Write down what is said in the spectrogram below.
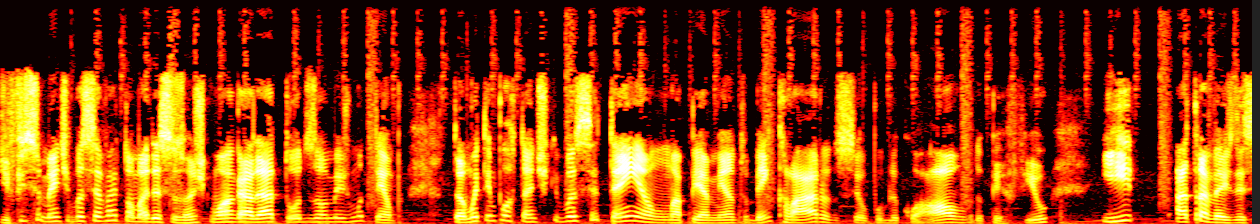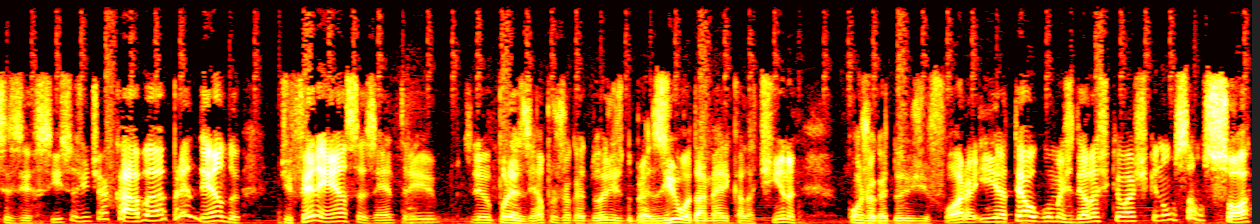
dificilmente você vai tomar decisões que vão agradar a todos ao mesmo tempo. Então é muito importante que você tenha um mapeamento bem claro do seu público-alvo, do perfil, e através desse exercício a gente acaba aprendendo diferenças entre, por exemplo, jogadores do Brasil ou da América Latina com jogadores de fora, e até algumas delas que eu acho que não são só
